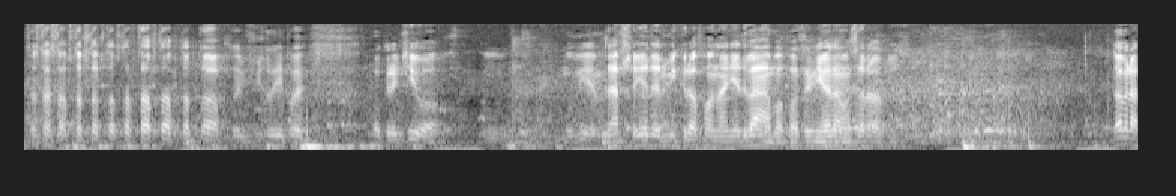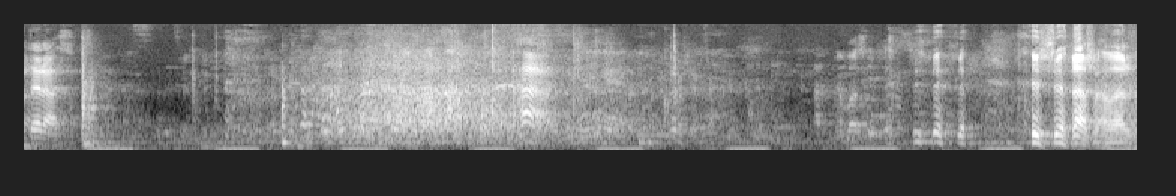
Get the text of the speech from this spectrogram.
Stop, stop, stop, stop, stop, stop, stop, stop, stop, stop. To mi tutaj po, pokręciło. Mówiłem zawsze jeden mikrofon, a nie dwa, bo potem nie wiadomo co robić. Dobra, teraz. Aha. No. Przepraszam bardzo.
